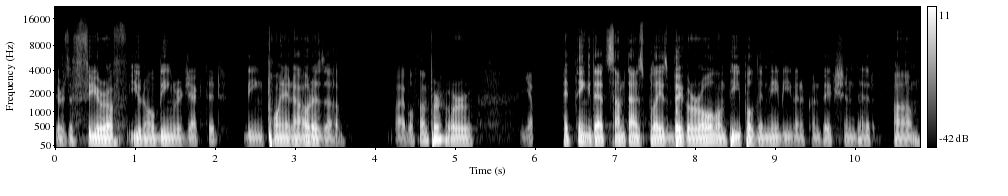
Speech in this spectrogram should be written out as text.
There's a fear of you know being rejected, being pointed out as a Bible thumper, or Yep. I think that sometimes plays bigger role on people than maybe even a conviction that um,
